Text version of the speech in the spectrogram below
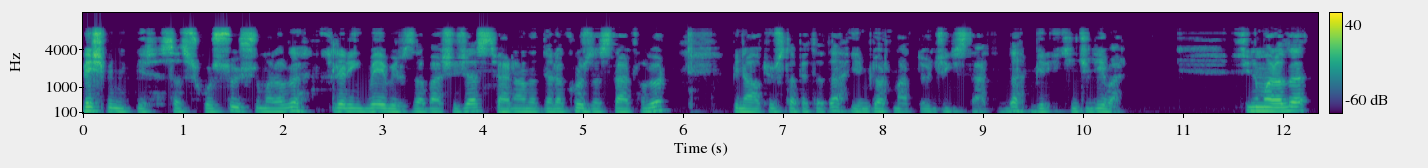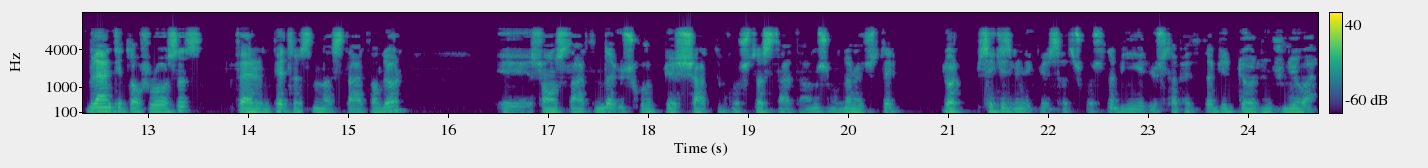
5000'lik bir satış koşusu. 3 numaralı Clearing Wavers'la başlayacağız. Fernando de la Cruz'la start alıyor. 1600 tapeta'da 24 Mart'ta önceki startında bir ikinciliği var. 2 numaralı Blanket of Roses Ferrin Peterson'la start alıyor. E, son startında 3 grup bir şartlı koşuda start almış. Bundan önce de 4, 8 binlik bir satış kursunda 1700 tapetede bir dördüncülüğü var.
